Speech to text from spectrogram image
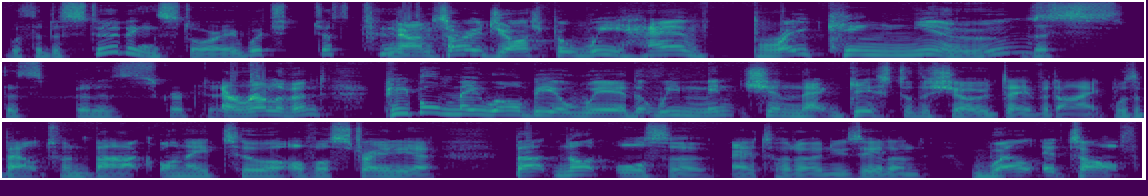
with a disturbing story, which just turned Now, I'm sorry, Josh, but we have breaking news. this this bit is scripted. Irrelevant. People may well be aware that we mentioned that guest of the show, David Icke, was about to embark on a tour of Australia, but not also Aotearoa, New Zealand. Well, it's off.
